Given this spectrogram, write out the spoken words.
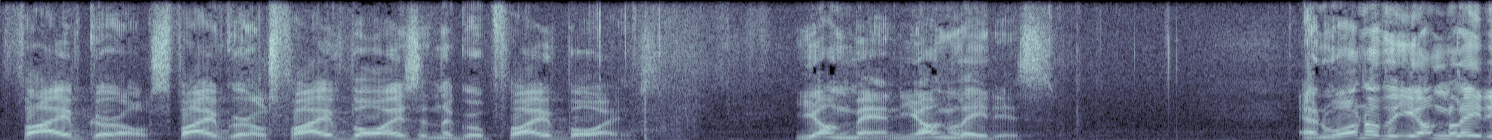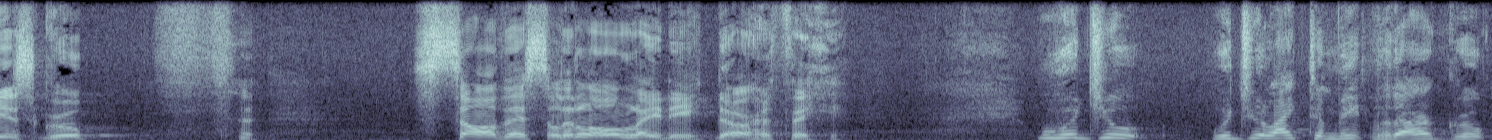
five girls, five girls, five boys in the group, five boys, young men, young ladies. And one of the young ladies group saw this little old lady, Dorothy. Would you, would you like to meet with our group?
